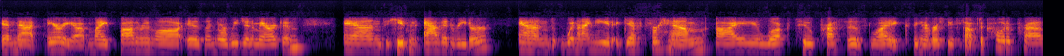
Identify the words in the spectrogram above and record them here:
in that area. My father in law is a Norwegian American and he's an avid reader. And when I need a gift for him, I look to presses like the University of South Dakota Press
